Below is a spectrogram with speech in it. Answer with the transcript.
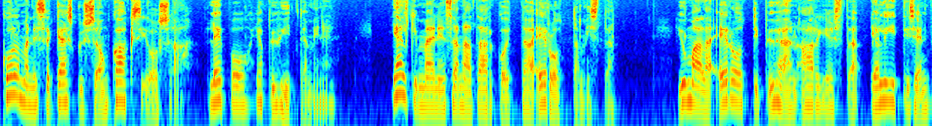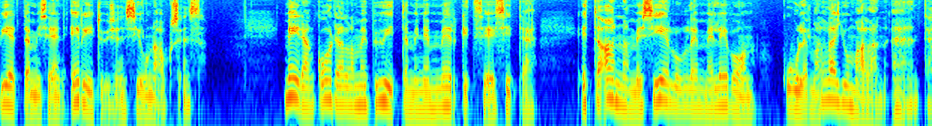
Kolmannessa käskyssä on kaksi osaa, lepo ja pyhittäminen. Jälkimmäinen sana tarkoittaa erottamista. Jumala erotti pyhän arjesta ja liitti sen viettämiseen erityisen siunauksensa. Meidän kohdallamme pyhittäminen merkitsee sitä, että annamme sielullemme levon kuulemalla Jumalan ääntä.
